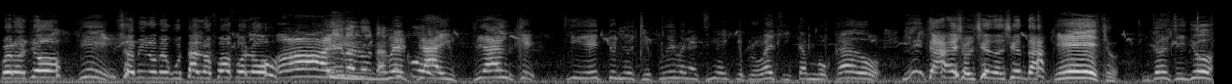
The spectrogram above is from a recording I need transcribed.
Pero yo, si a mí no me gustan los fósforos. ¡Ay, fly flanque! Si estos no se prueban así, hay que probar si están mojados. Y ya, eso, encienda, encienda. ¿Qué es eso? Entonces yo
